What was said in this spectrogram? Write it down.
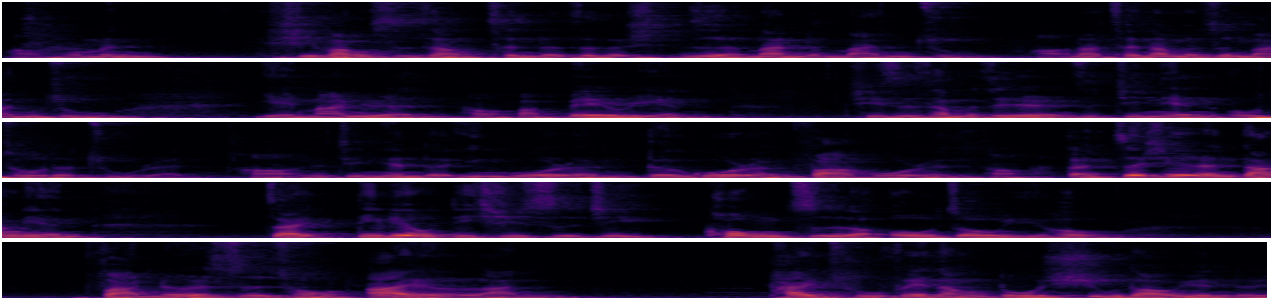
啊，我们西方史上称的这个日耳曼的蛮族。啊，那称他们是蛮族野蛮人。哈，barbarian。其实他们这些人是今天欧洲的主人啊，是今天的英国人、德国人、法国人啊。但这些人当年在第六、第七世纪控制了欧洲以后，反而是从爱尔兰派出非常多修道院的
